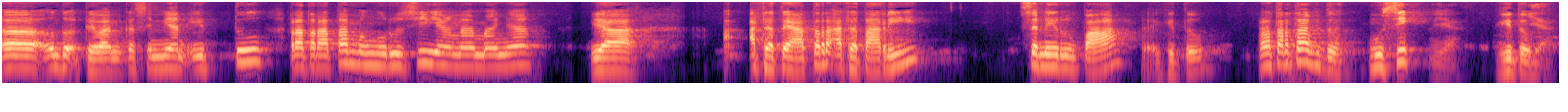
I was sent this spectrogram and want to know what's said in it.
eh, untuk dewan kesenian itu rata-rata mengurusi yang namanya ya ada teater, ada tari, seni rupa gitu. Rata-rata itu musik Iya. gitu. Iya.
